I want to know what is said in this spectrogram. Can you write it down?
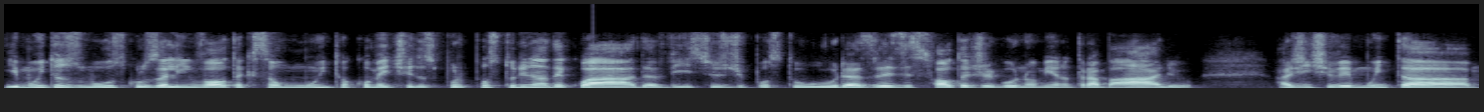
e muitos músculos ali em volta que são muito acometidos por postura inadequada, vícios de postura, às vezes falta de ergonomia no trabalho. A gente vê muita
